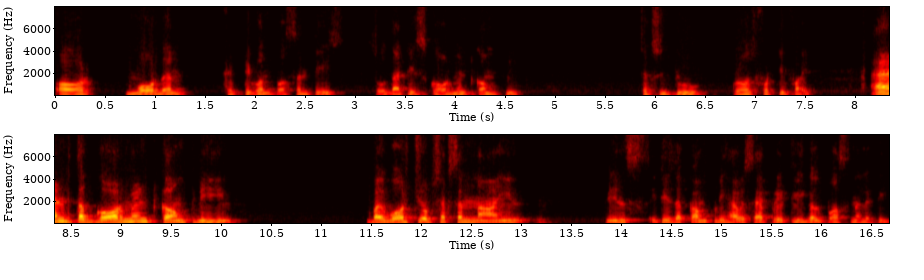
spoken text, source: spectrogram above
or more than 51 percentage. So that is government company. Section 2, clause 45. And the government company, by virtue of section 9, means it is a company have a separate legal personality.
